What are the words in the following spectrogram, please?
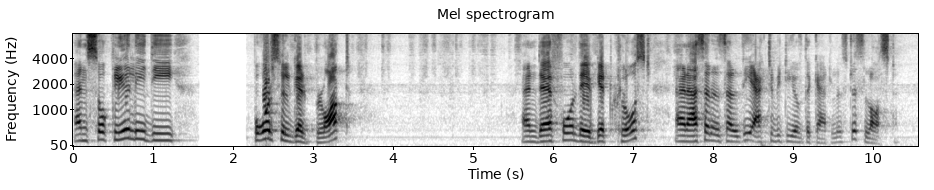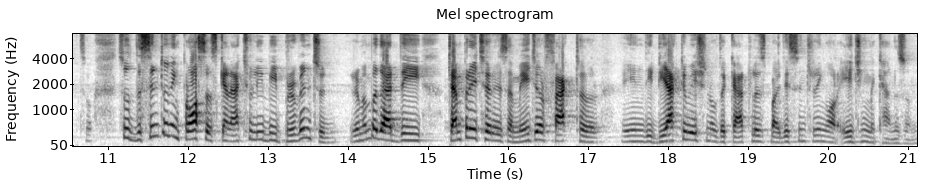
and so clearly the pores will get blocked and therefore, they get closed and as a result the activity of the catalyst is lost. So, so the sintering process can actually be prevented. Remember that the temperature is a major factor in the deactivation of the catalyst by the sintering or aging mechanism.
